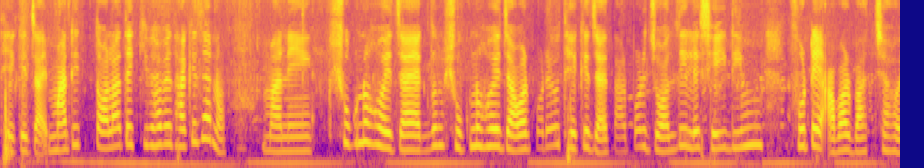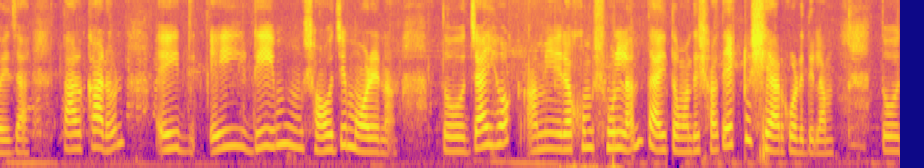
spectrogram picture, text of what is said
থেকে যায়। মাটির তলাতে কীভাবে থাকে জানো? মানে শুকনো হয়ে যায়, একদম শুকনো হয়ে যাওয়ার পরেও থেকে যায়। তারপর জল দিলে সেই ডিম ফুটে, আবার বাচ্চা হয়ে যায়। তার কারণ এই এই ডিম সহজে মরে না। তো যাই হোক, আমি এরকম শুনলাম, তাই তোমাদের সাথে একটু শেয়ার করে দিলাম। তো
